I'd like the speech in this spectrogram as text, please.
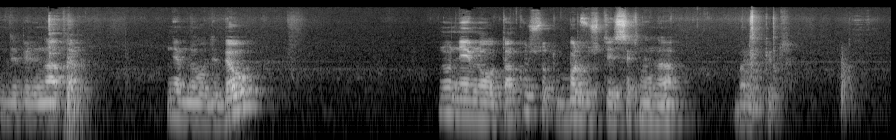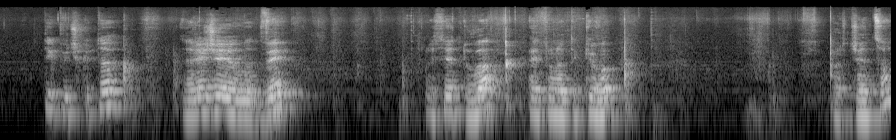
дебелината. Не е много дебело, но не е много тънко, защото бързо ще изсъхне на барбекюто. Тиквичката режа я на две и след това ето на такива парченца.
